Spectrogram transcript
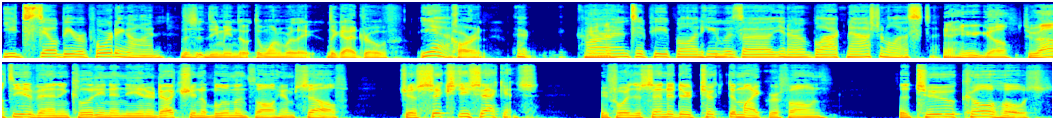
you'd still be reporting on. This, is- you mean the the one where they, the guy drove Yeah, car? In, a car into people, and he was a, you know, black nationalist. Yeah, here you go. Throughout the event, including in the introduction of Blumenthal himself, just 60 seconds before the senator took the microphone, the two co-hosts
